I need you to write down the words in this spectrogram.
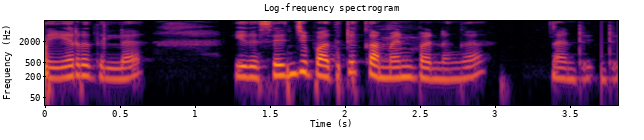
செய்கிறதில்ல இதை செஞ்சு பார்த்துட்டு கமெண்ட் பண்ணுங்கள் நன்றி நன்றி.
